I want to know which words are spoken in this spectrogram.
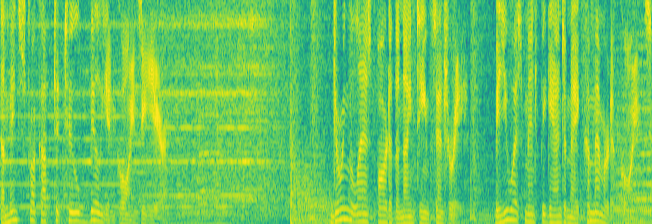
the mint struck up to 2 billion coins a year. During the last part of the 19th century, the U.S. Mint began to make commemorative coins.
